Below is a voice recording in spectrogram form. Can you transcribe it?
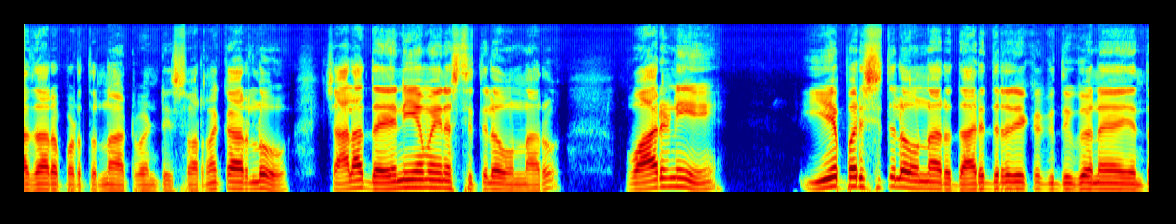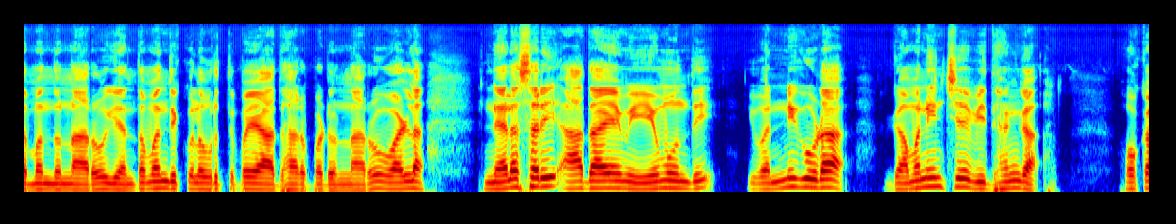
ఆధారపడుతున్న అటువంటి స్వర్ణకారులు చాలా దయనీయమైన స్థితిలో ఉన్నారు. వారిని ఏ పరిస్థితిలో ఉన్నారు? దారిద్ర్య రేఖకు దిగున ఎంతమంది ఉన్నారు? ఎంతమంది కుల వృత్తిపై ఆధారపడి ఉన్నారు? వాళ్ళ నెలసరి ఆదాయం ఏముంది? ఇవన్నీ కూడా గమనించే విధంగా ఒక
